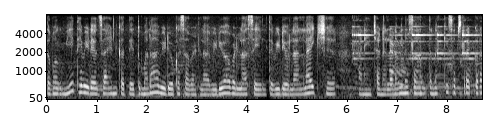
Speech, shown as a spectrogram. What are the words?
तर मग मी इथे व्हिडिओचा एंड करते. तुम्हाला हा व्हिडिओ कसा वाटला व्हिडिओ आवडला असेल तर व्हिडिओला लाईक शेअर आणि चॅनलला नवीन असाल तर नक्की सबस्क्राईब करा.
